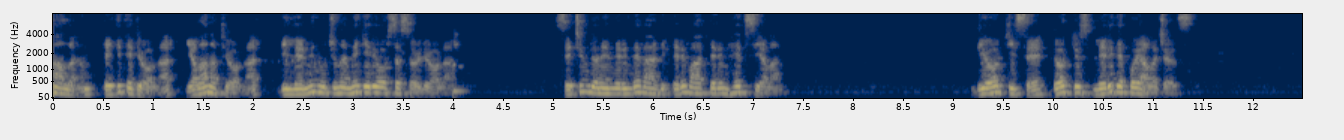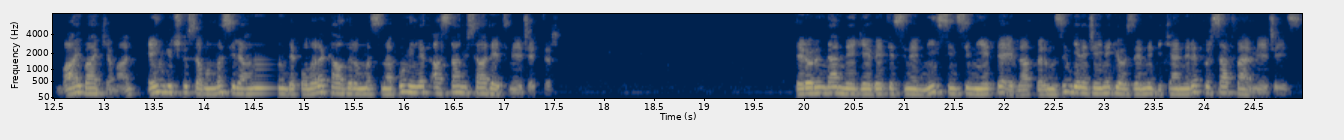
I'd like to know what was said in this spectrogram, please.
Allah'ım, tehdit ediyorlar, yalan atıyorlar, dillerinin ucuna ne geliyorsa söylüyorlar. Seçim dönemlerinde verdikleri vaatlerin hepsi yalan. Diyor ki ise 400'leri depoya alacağız. Bay Bay Kemal, en güçlü savunma silahının depolara kaldırılmasına bu millet asla müsaade etmeyecektir. Teröründen LGBT'sine ni sinsi niyetle evlatlarımızın geleceğine gözlerini dikenlere fırsat vermeyeceğiz.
